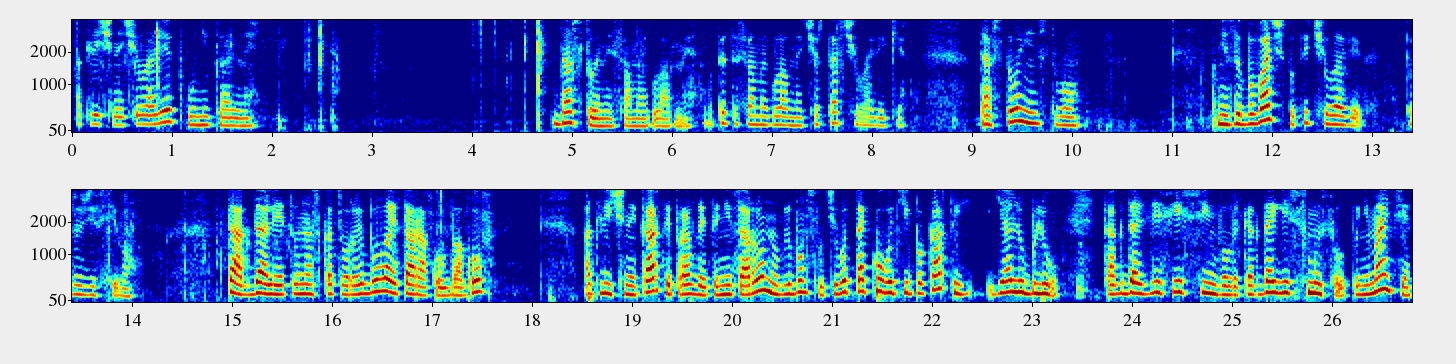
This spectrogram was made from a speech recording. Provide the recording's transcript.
Отличный человек, уникальный. Достойный, самое главное. Вот это самая главная черта в человеке. Достоинство. Не забывать, что ты человек, прежде всего. Так, далее это у нас которая была, это оракул богов. Отличные карты, правда, это не Таро, но в любом случае. Вот такого типа карты я люблю. Когда здесь есть символы, когда есть смысл, понимаете?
